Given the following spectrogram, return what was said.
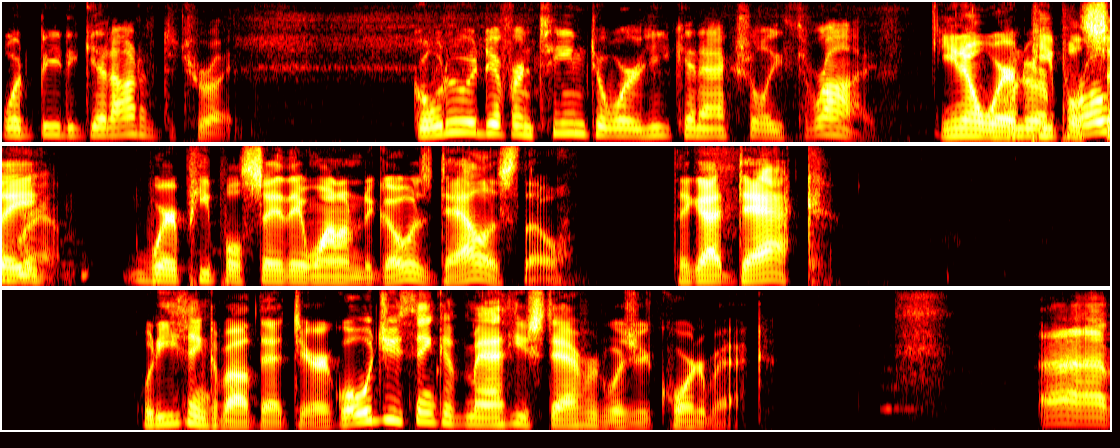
would be to get out of Detroit. Go to a different team to where he can actually thrive. You know where people say where people say they want him to go is Dallas though. They got Dak. What do you think about that, Derek? What would you think if Matthew Stafford was your quarterback? Uh,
